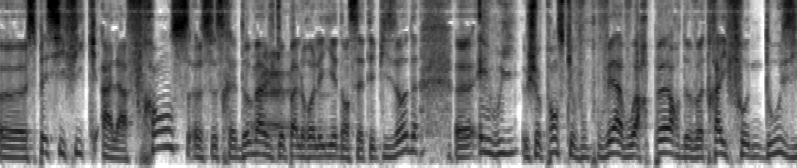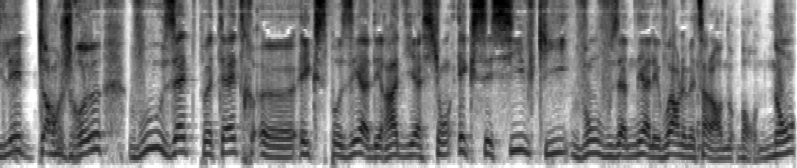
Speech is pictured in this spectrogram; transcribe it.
euh, spécifique à la France. Euh, ce serait dommage de pas le relayer dans cet épisode. et oui, je pense que vous pouvez avoir peur de votre iPhone 12. Il est dangereux. Vous êtes peut-être exposé à des radiations excessives qui vont vous amener à aller voir le médecin. Alors bon, non.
